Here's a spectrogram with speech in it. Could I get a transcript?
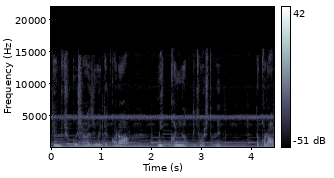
転職し始めてから3日になってきましたね。だから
